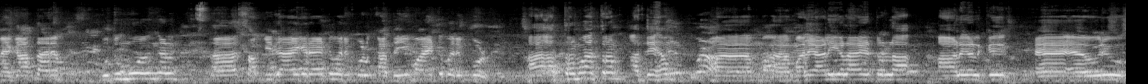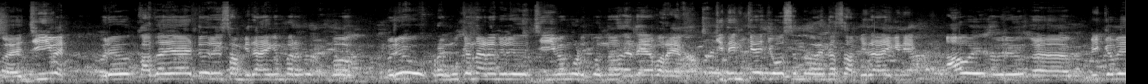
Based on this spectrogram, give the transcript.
മെഗാതാരം പുതുമുഖങ്ങൾ സംവിധായകരായിട്ട് വരുമ്പോൾ കഥയുമായിട്ട് വരുമ്പോൾ അത്രമാത്രം അദ്ദേഹം മലയാളികളായിട്ടുള്ള ആളുകൾക്ക് ഒരു ജീവൻ ഒരു കഥയായിട്ട് ഒരു സംവിധായകൻ പറയുമ്പോൾ ഒരു പ്രമുഖ നടൻ ഒരു ജീവൻ കൊടുക്കുന്നു എന്നേ പറയാം. ജിതിൻ കെ ജോസ് എന്ന് പറയുന്ന സംവിധായകന് ആ ഒരു മികവ്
